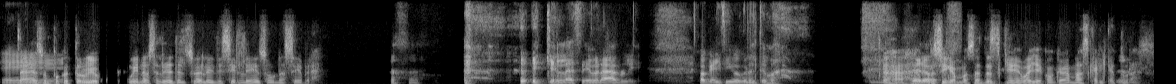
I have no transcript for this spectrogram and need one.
es un poco eh, turbio bueno salir del suelo y decirle eso a una cebra. Ajá. que la cebra hable. Ok, sigo con el tema. Pero sigamos antes que vaya con cada más caricaturas.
